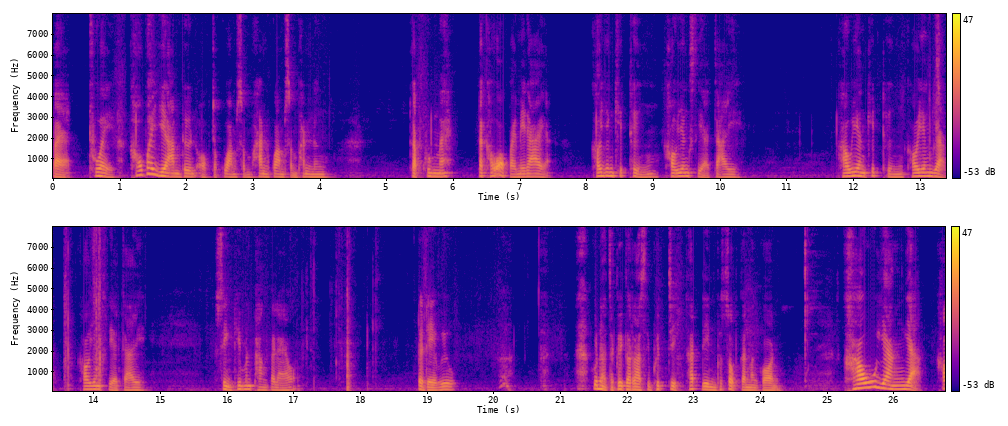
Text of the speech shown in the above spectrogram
แปดถ้วย เขาพยายามเดินออกจากความสัมพันธ์ความสัมพันธ์หนึ่ง กับคุณไหมแต่เขาออกไปไม่ได้อะเขายังคิดถึง เขายังเสียใจ เขายังคิดถึง เขายังอยาก เขายังเสียใจ สิ่งที่มันพังไปแล้ว The Devil คุณอาจจะคุยกับราศีพฤศจิกทัดดินประสบกันมังกร เขายังอยาก เขา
